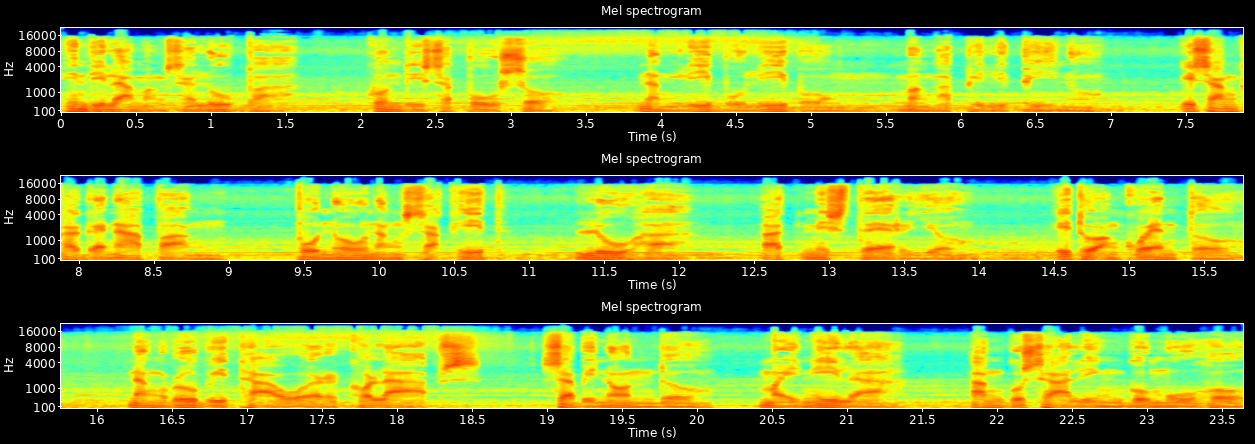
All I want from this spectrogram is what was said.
hindi lamang sa lupa kundi sa puso ng libu-libong mga Pilipino. Isang kaganapang puno ng sakit, luha at misteryo. Ito ang kwento ng Ruby Tower Collapse sa Binondo, Maynila. Ang gusaling gumuho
